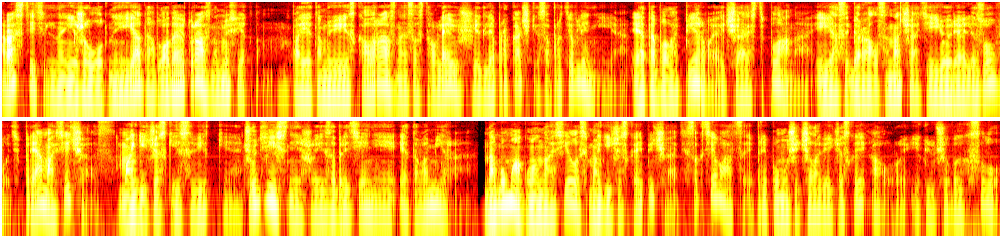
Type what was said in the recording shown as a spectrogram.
Растительные и животные яды обладают разным эффектом поэтому я искал разные составляющие для прокачки сопротивления. Это была первая часть плана, и я собирался начать ее реализовывать прямо сейчас. Магические свитки – чудеснейшее изобретение этого мира. На бумагу наносилась магическая печать с активацией при помощи человеческой ауры и ключевых слов.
